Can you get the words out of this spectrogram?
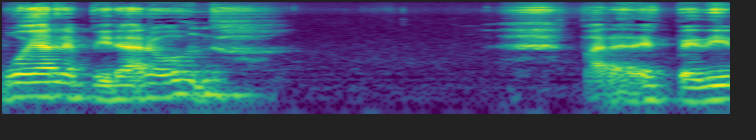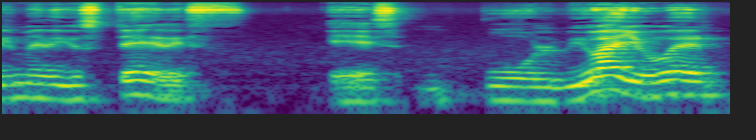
Voy a respirar hondo para despedirme de ustedes. Es, volvió a llover.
